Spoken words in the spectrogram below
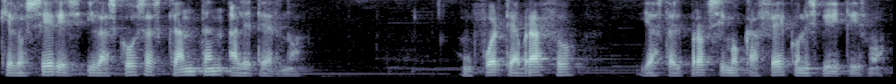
que los seres y las cosas cantan al Eterno. Un fuerte abrazo y hasta el próximo café con espiritismo.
